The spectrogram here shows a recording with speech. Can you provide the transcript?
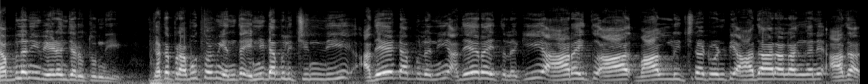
డబ్బులని వేయడం జరుగుతుంది. గత ప్రభుత్వం ఎంత ఎన్ని డబ్బులు ఇచ్చింది? అదే డబ్బులని అదే రైతులకి ఆ రైతు వాళ్ళు ఇచ్చినటువంటి ఆధారాలంగానే ఆధార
